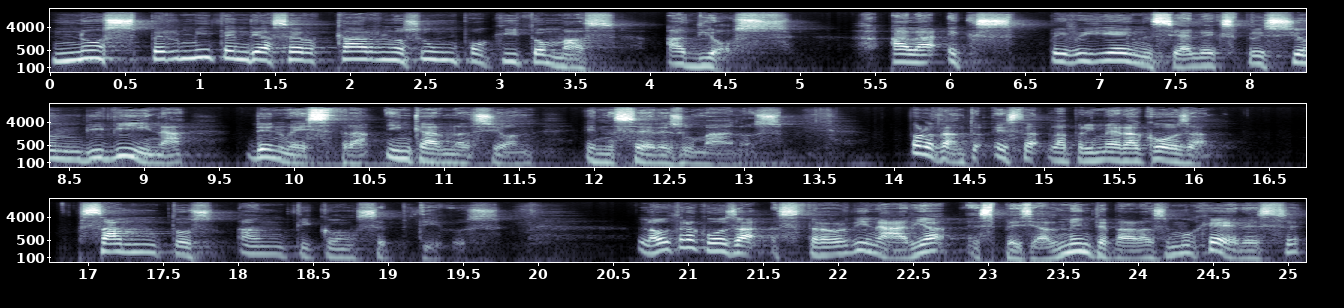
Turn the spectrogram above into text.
nos permiten de acercarnos un poquito más a Dios, a la experiencia, la expresión divina de nuestra encarnación en seres humanos. Por lo tanto, esta es la primera cosa, santos anticonceptivos. La otra cosa extraordinaria, especialmente para las mujeres,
